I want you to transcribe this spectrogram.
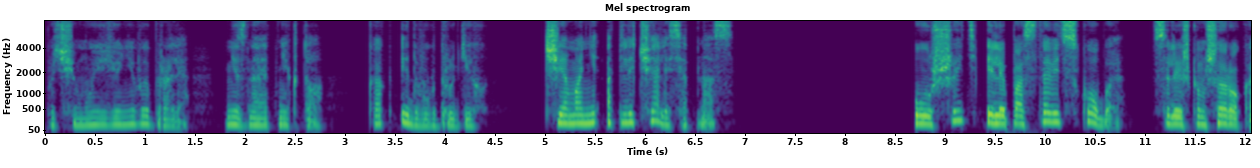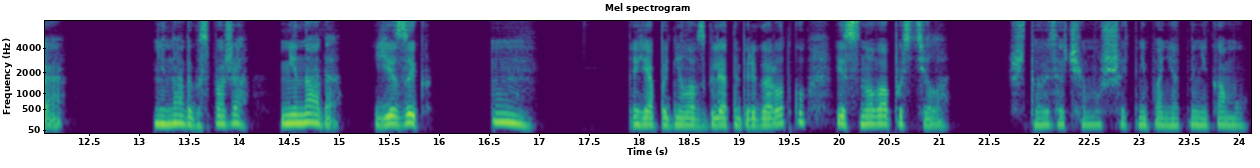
Почему ее не выбрали, не знает никто, как и двух других. Чем они отличались от нас? Ушить или поставить скобы? Слишком широкая. Не надо, госпожа, не надо. Язык. М. Я подняла взгляд на перегородку и снова опустила. Что и зачем ушить, непонятно никому.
